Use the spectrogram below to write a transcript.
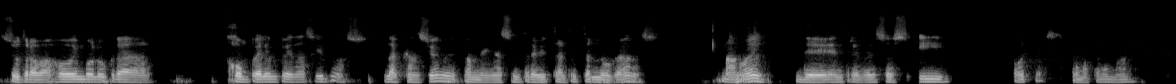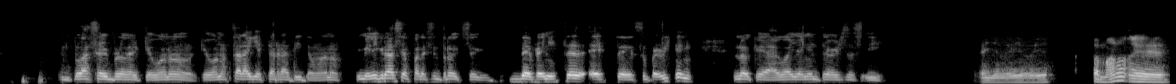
su trabajo involucra romper en pedacitos las canciones, también hace entrevistas a artistas locales. Manuel, de Entre Versos y Podcast, ¿cómo estamos, mano? Un placer, brother. Qué bueno, qué bueno estar aquí este ratito, mano. Mil gracias por esa introducción. Definiste este, súper bien lo que hago allá en Entre Versos y. Bello, bello, bello. Pues, mano, eh,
